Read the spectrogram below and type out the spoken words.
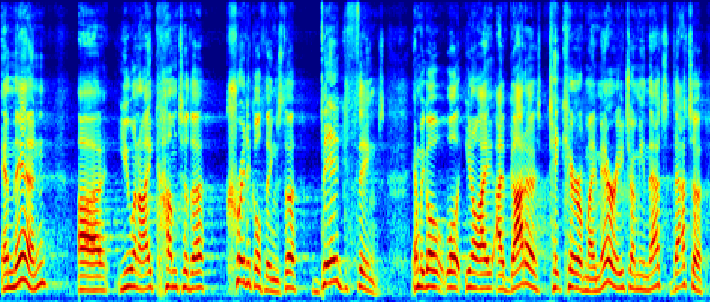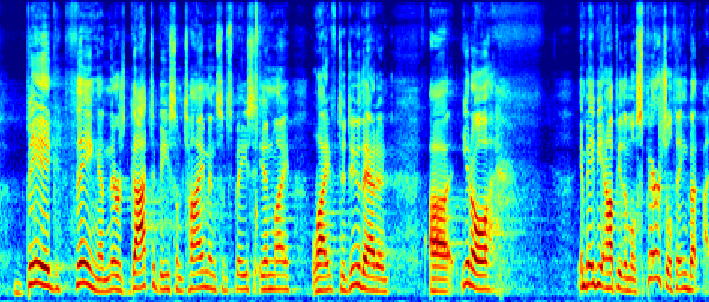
And then uh, you and I come to the critical things, the big things. And we go, well, you know, I, have got to take care of my marriage. I mean, that's, that's a big thing, and there's got to be some time and some space in my life to do that. And, uh, you know, it may not be the most spiritual thing, but I,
